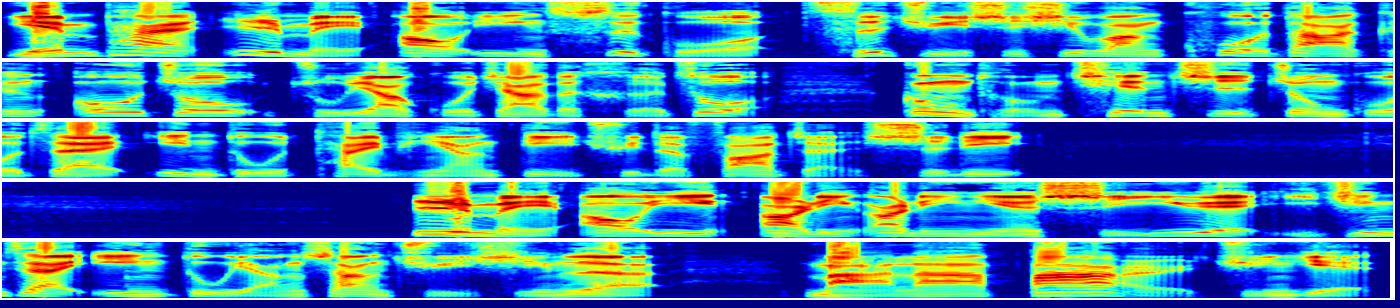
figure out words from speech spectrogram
研判日美澳印四国此举是希望扩大跟欧洲主要国家的合作，共同牵制中国在印度太平洋地区的发展势力。日美澳印二零二零年十一月已经在印度洋上举行了马拉巴尔军演。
